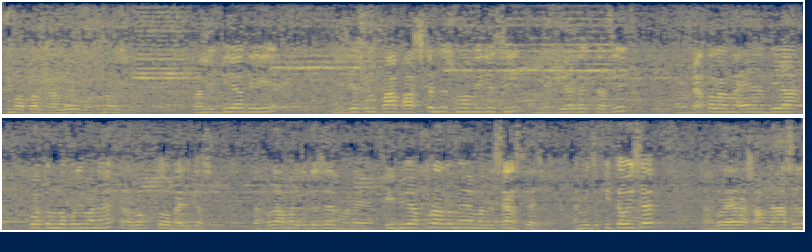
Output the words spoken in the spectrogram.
সুমাপাল জানলেও ঘটনা হয়েছে। আমি গিয়া দিই সময় ফার্স্ট টাইম যে সময় আমি গেছি, আমি গিয়া দেখতে আসি বেতলা দিয়া প্রচণ্ড পরিমাণে রক্ত বাইরিতেছে তারপরে আমার কাছে মানে ফিড হইয়া পুরা মানে সেন্সলেস আমি তো কিতা হয়েছে তারপরে এরা সামনে আসিল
